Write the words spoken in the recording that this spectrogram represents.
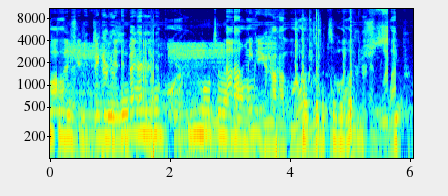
office is bigger and better than before. Not only do you have more loot, but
